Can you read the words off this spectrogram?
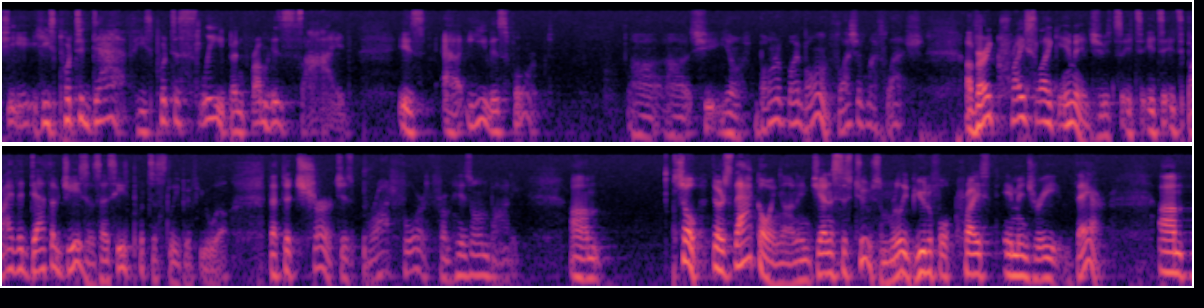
she, he's put to death, he's put to sleep, and from his side is uh, Eve is formed. Uh, uh, she, you know, bone of my bone, flesh of my flesh. A very Christ-like image. It's, it's, it's, it's by the death of Jesus, as he's put to sleep, if you will, that the church is brought forth from his own body. Um, so there's that going on in Genesis 2, some really beautiful Christ imagery there. Um,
